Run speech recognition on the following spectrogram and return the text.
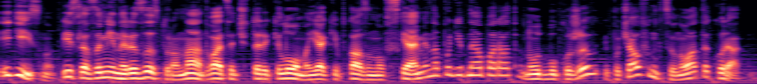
І дійсно, після заміни резистора на 24 кОм, як і вказано в схемі на подібний апарат, ноутбук ожив і почав функціонувати коректно.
